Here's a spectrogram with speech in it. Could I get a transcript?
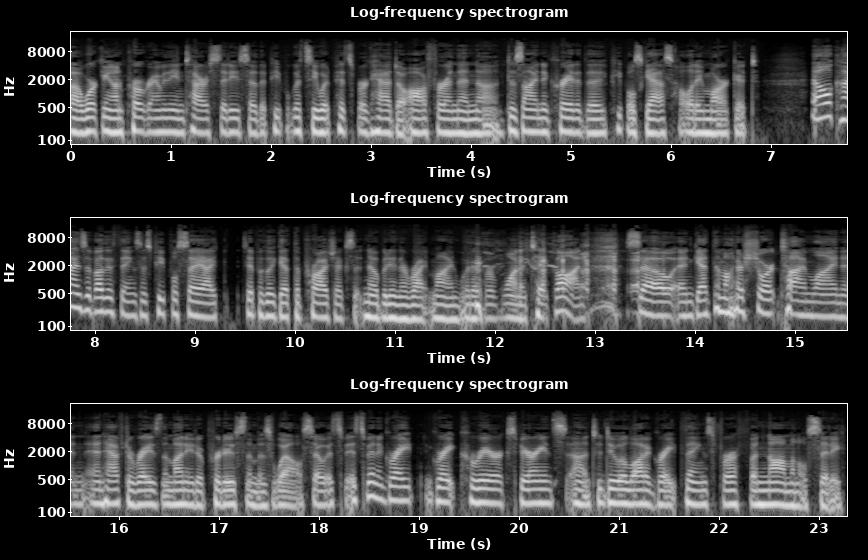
uh, working on programming the entire city so that people could see what Pittsburgh had to offer, and then uh, designed and created the People's Gas Holiday Market and all kinds of other things. As people say, I typically get the projects that nobody in their right mind would ever want to take on. So, and get them on a short timeline and, and have to raise the money to produce them as well. So it's, it's been a great, great career experience uh, to do a lot of great things for a phenomenal city.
